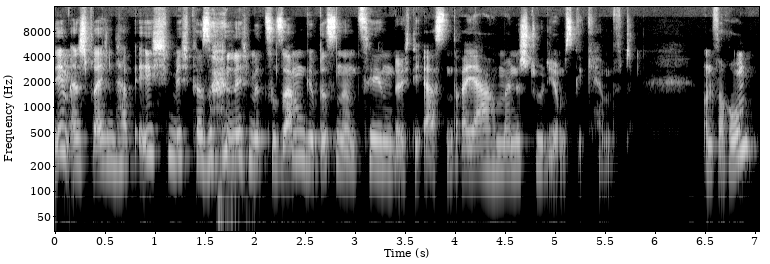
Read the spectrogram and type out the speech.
Dementsprechend habe ich mich persönlich mit zusammengebissenen Zähnen durch die ersten drei Jahre meines Studiums gekämpft. Und warum?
